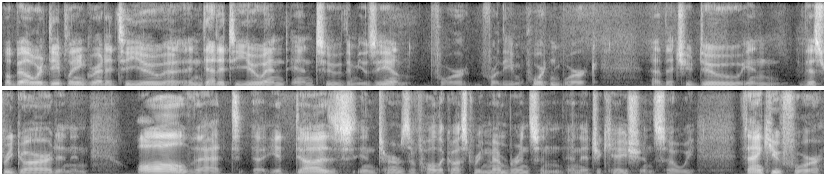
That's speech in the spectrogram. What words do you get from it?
Well, Bill, we're deeply indebted to you, uh, indebted to you and, and to the museum for, for the important work uh, that you do in this regard and in all that uh, it does in terms of Holocaust remembrance and, and education. So we thank you for,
